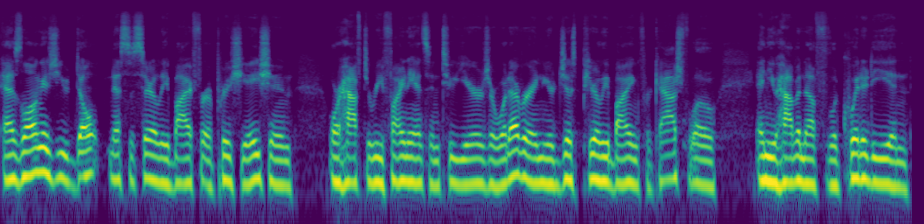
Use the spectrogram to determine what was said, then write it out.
As long as you don't necessarily buy for appreciation or have to refinance in two years or whatever, and you're just purely buying for cash flow and you have enough liquidity and,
